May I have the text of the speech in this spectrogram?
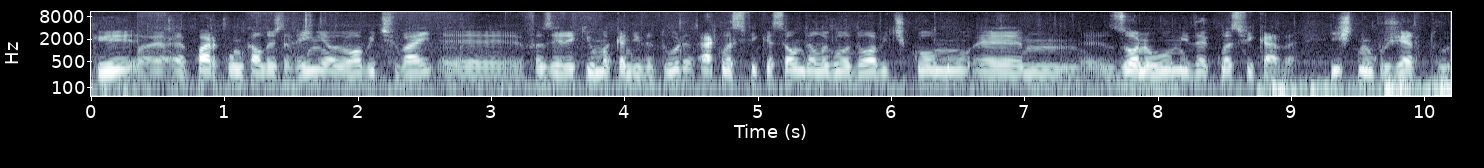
que, a par com Caldas da Rainha, o Óbidos vai fazer aqui uma candidatura à classificação da Lagoa de Óbidos como zona úmida classificada. Isto num projeto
